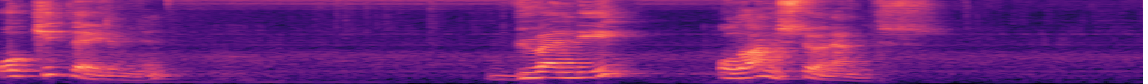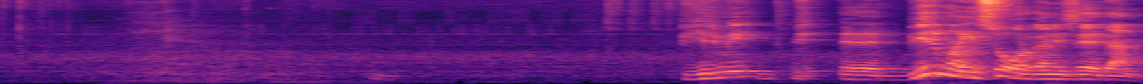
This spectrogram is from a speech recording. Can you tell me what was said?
o kitle eyleminin güvenliği olağanüstü önemlidir. ...20, e, 1 Mayıs'ı organize eden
